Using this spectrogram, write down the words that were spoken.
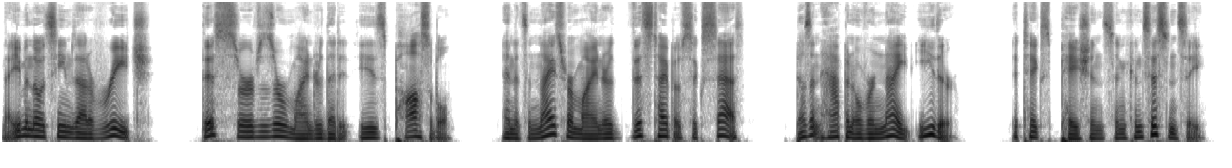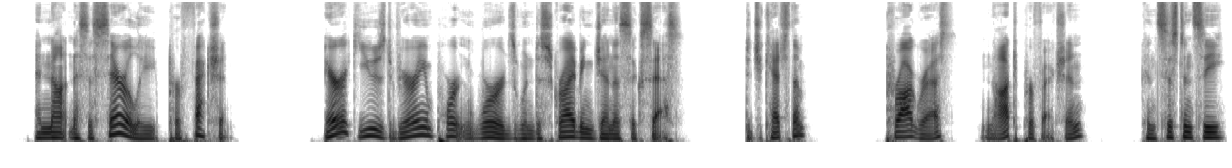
Now, even though it seems out of reach, this serves as a reminder that it is possible. And it's a nice reminder this type of success doesn't happen overnight either. It takes patience and consistency, and not necessarily perfection. Eric used very important words when describing Jenna's success. Did you catch them? Progress, not perfection, consistency,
